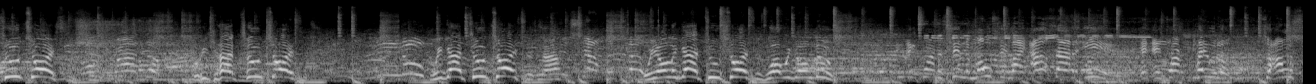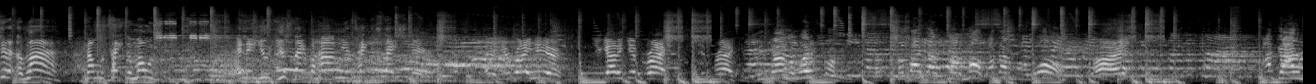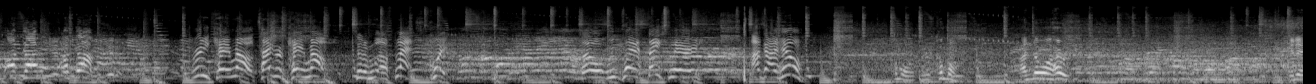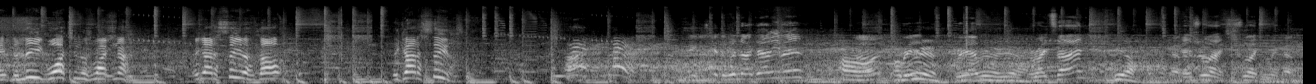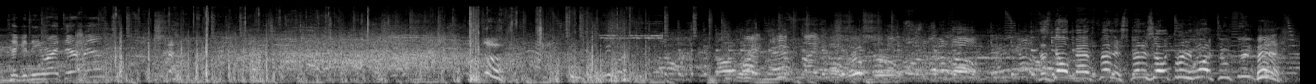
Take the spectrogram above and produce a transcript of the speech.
Two choices. We got two choices. We got two choices now. We only got two choices. What we gonna do? They trying to send the motion like outside the end and, and try to play with us. So I'm gonna sit at the line and I'm gonna take the motion. And then you, you stay behind me and take the stationary. Hey, you're right here. You gotta get practice. Get practice. He's running away from me. Somebody gotta cut him off. I got him on the wall. All right. I got him. I got him. I got him. Three came out. Tiger came out to the uh, flats quick. So we playing stationary. I got him. Come on, come on. I know it hurt. And the, the league watching us right now. They gotta see us, dog. They gotta see us. Hey, you get the wind knocked out of you, man? Uh, Rib? rear. Rib? Rear, yeah. The right side? Yeah. Okay, just relax, just relax, man. Take a knee right there, man. Let's go, man. Finish. Finish on three. One, two, three. Finish.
